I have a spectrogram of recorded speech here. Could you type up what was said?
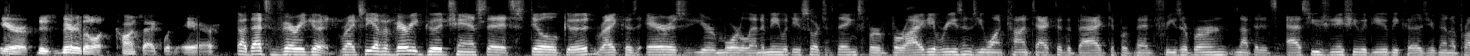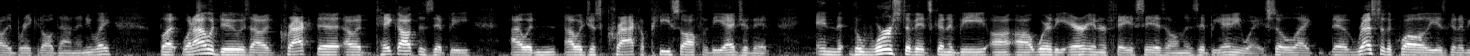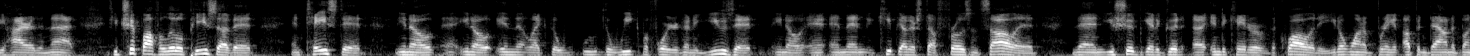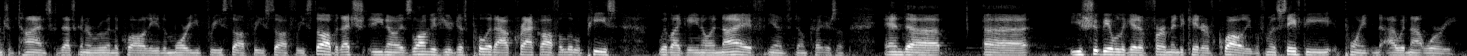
air. There's very little contact with air. That's very good, right? So you have a very good chance that it's still good, right? Because air is your mortal enemy with these sorts of things for a variety of reasons. You want contact to the bag to prevent freezer burn. Not that it's as huge an issue with you because you're going to probably break it all down anyway. But what I would do is I would crack the, I would take out the zippy. I would, I would just crack a piece off of the edge of it. And the worst of it's going to be uh, uh, where the air interface is on the zippy anyway. So like the rest of the quality is going to be higher than that. If you chip off a little piece of it and taste it, you know, uh, you know, in the like the the week before you're going to use it, you know, and, and then keep the other stuff frozen solid, then you should get a good uh, indicator of the quality. You don't want to bring it up and down a bunch of times because that's going to ruin the quality. The more you freeze thaw, freeze thaw, freeze thaw, but that's you know, as long as you just pull it out, crack off a little piece with like you know a knife, you know, just don't cut yourself, and. uh uh, you should be able to get a firm indicator of quality. But from a safety point, I would not worry.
